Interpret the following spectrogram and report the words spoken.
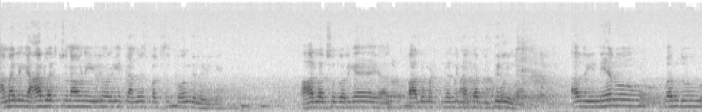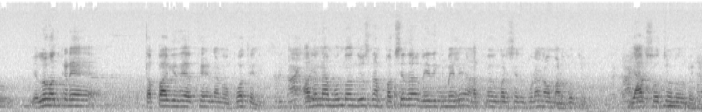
ಆಮೇಲೆ ಈಗ ಆರು ಲಕ್ಷ ಚುನಾವಣೆ ಇಲ್ಲಿವರೆಗೆ ಕಾಂಗ್ರೆಸ್ ಪಕ್ಷ ತೊಗೊಂಡಿಲ್ಲ ಇಲ್ಲಿ. ಆರು ಲಕ್ಷದವರೆಗೆ ಪಾರ್ಲಿಮೆಂಟ್ನಲ್ಲಿ ಮತ ಬಿದ್ದಿರಲಿಲ್ಲ. ಆದರೆ ಇನ್ನೇನು ಒಂದು ಎಲ್ಲೋ ಒಂದು ಕಡೆ ತಪ್ಪಾಗಿದೆ ಅಂತ ಹೇಳಿ ನಾನು ಒಪ್ಕೋತೀನಿ. ಅದನ್ನು ಮುಂದೊಂದು ದಿವಸ ನಮ್ಮ ಪಕ್ಷದ ವೇದಿಕೆ ಮೇಲೆ ಆತ್ಮವಿಮರ್ಶೆಯನ್ನು ಕೂಡ ನಾವು ಮಾಡ್ಕೋತೀವಿ. ಯಾಕೆ ಸೋತು ಅನ್ನೋದು ಬಗ್ಗೆ?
